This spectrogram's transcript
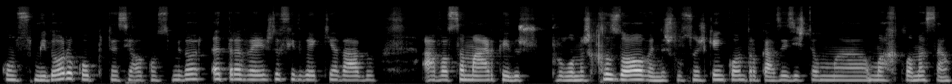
consumidor ou com o potencial consumidor através do feedback que é dado à vossa marca e dos problemas que resolvem, das soluções que encontram, caso exista uma, uma reclamação.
